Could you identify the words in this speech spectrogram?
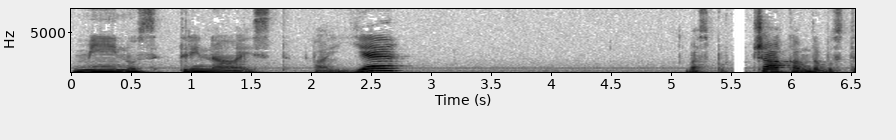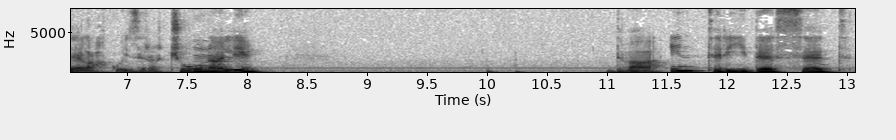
minus trinajst pa je, vas počakam, da boste lahko izračunali, dvaintrideset.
